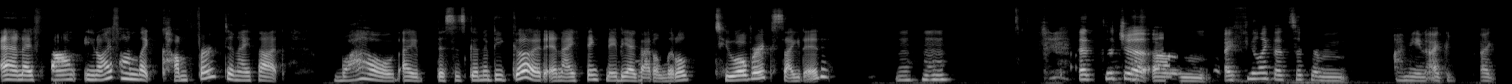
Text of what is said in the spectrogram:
And I found, you know, I found like comfort, and I thought, wow, I this is going to be good. And I think maybe I got a little too overexcited. Mm-hmm. That's such a um I feel like that's such a I mean, I could I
